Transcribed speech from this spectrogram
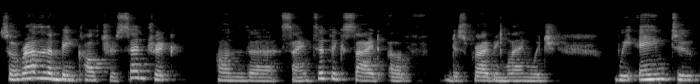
So rather than being culture centric on the scientific side of describing language, we aim to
